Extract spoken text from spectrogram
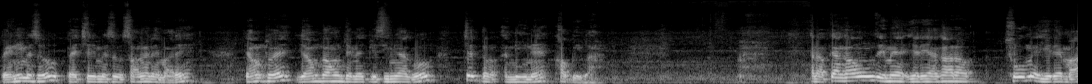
ဘယ်နည်းမဆိုဘယ်ချိန်မဆိုဆောင်ရွက်နိုင်ပါတယ်ရောင်းထွက်ရောင်းကောင်းခြင်းတဲ့ပစ္စည်းများကိုစက်သွန်အနီနဲ့ခောက်ပေးပါအဲ့တော့ကံကောင်းစေမဲ့ရေရာကတော့ချိုးမဲ့ရေထဲမှာ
